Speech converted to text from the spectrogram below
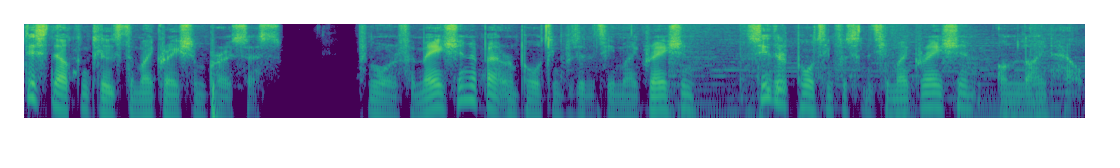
This now concludes the migration process. For more information about reporting facility migration, see the Reporting Facility Migration online help.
